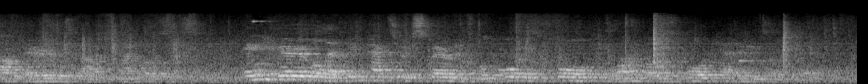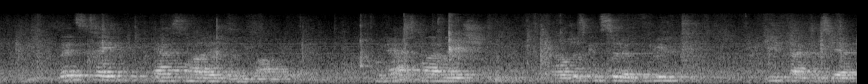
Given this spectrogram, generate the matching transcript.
our variables in our in our process. Any variable that impacts your experiment will always fall in one of those four categories over there. Let's take gas mileage as an example. For gas mileage, I'll just consider three key factors here.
